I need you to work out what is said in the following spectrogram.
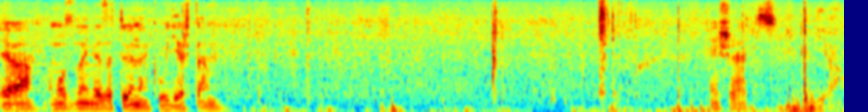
Ja, a mozdonyvezetőnek, úgy értem. És hát, ja.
